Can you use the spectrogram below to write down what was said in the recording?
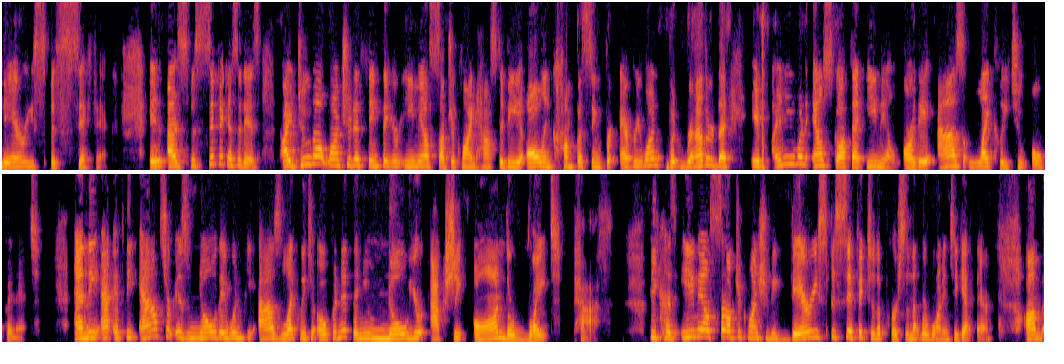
very specific. It, as specific as it is, I do not want you to think that your email subject line has to be all encompassing for everyone, but rather that if anyone else got that email, are they as likely to open it? And the if the answer is no, they wouldn't be as likely to open it, then you know you're actually on the right path. Because email subject line should be very specific to the person that we're wanting to get there. Um,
